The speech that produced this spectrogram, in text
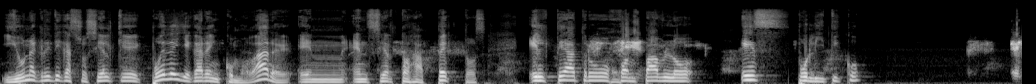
y una crítica social que puede llegar a incomodar en, en ciertos aspectos. ¿El teatro, Juan Pablo, es político? El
